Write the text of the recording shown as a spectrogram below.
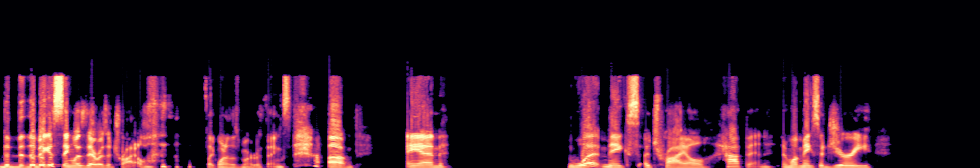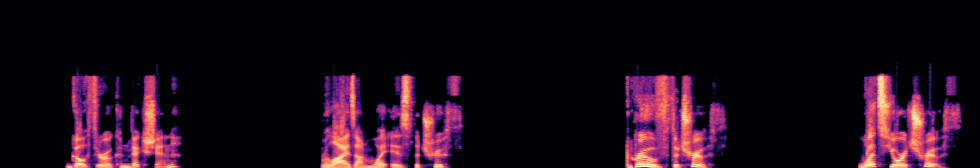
The, the, biggest thing was there was a trial. it's like one of those murder things. Um, and what makes a trial happen and what makes a jury go through a conviction relies on what is the truth. Prove the truth. What's your truth?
